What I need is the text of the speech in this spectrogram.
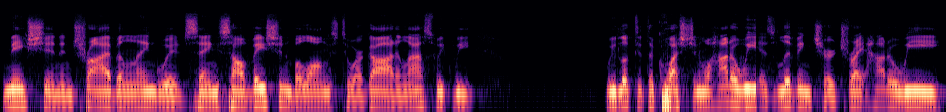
nation and tribe and language saying salvation belongs to our God. And last week we we looked at the question well how do we as living church right how do we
